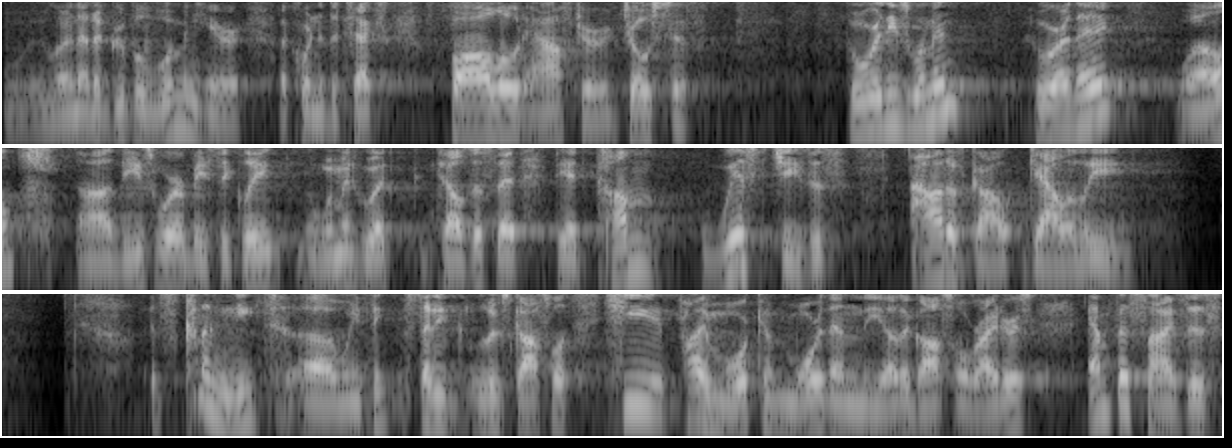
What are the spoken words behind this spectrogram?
We learn that a group of women here, according to the text, followed after Joseph. Who were these women? Who are they? Well, uh, these were basically women who had, tells us that they had come with Jesus out of Gal- Galilee. It's kind of neat uh, when you think study Luke's gospel. He probably more more than the other gospel writers emphasizes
